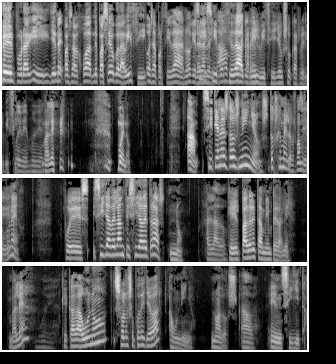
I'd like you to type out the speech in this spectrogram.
Pues por aquí, yendo Pe- para San Juan, de paseo con la bici. O sea, por ciudad, ¿no? Que no sí, era en el sí, por ciudad, carril bici. Yo uso carril bici. Muy bien, muy bien. ¿Vale? bueno. Ah, si tienes dos niños, dos gemelos, vamos Sí. a poner. Pues silla adelante y silla detrás, no. Al lado. Que el padre también pedale. ¿Vale? Muy bien. Que cada uno solo se puede llevar a un niño, no a dos, Ah, en sillita.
